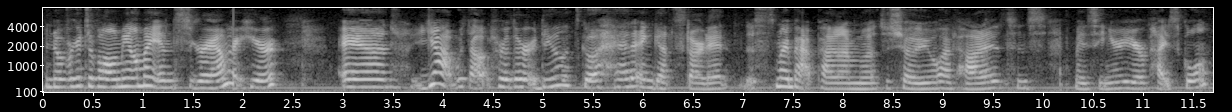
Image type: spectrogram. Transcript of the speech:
and don't forget to follow me on my instagram right here and yeah, without further ado, let's go ahead and get started. This is my backpack I'm about to show you. I've had it since my senior year of high school.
